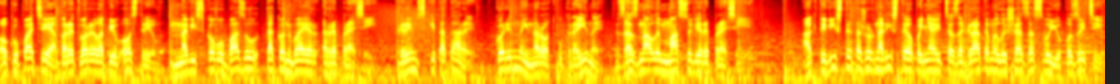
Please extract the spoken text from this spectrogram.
Окупація перетворила півострів на військову базу та конвеєр репресій. Кримські татари, корінний народ України, зазнали масові репресії. Активісти та журналісти опиняються за ґратами лише за свою позицію.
